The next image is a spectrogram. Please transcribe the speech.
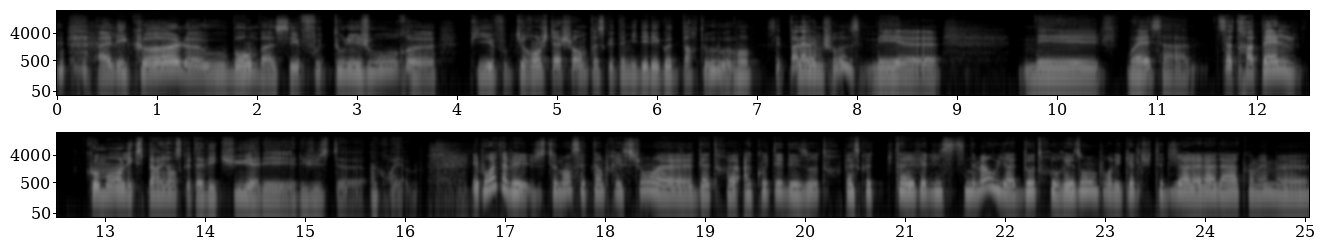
à l'école où bon bah c'est foot tous les jours euh, puis il faut que tu ranges ta chambre parce que tu as mis des Lego de partout bon c'est pas la même chose mais euh, mais ouais ça ça te rappelle comment l'expérience que tu as vécue, elle est, elle est juste incroyable. Et pourquoi tu avais justement cette impression d'être à côté des autres? Parce que tu avais fait du cinéma ou il y a d'autres raisons pour lesquelles tu t'es dit, ah là là là, quand même, euh,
